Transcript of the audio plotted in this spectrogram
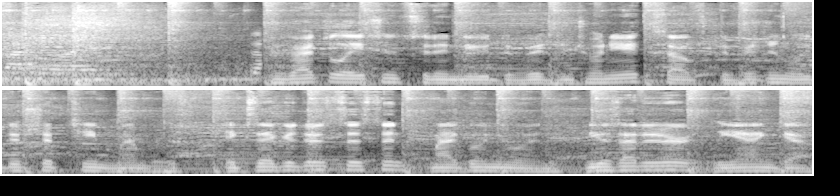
My line. Congratulations to the new Division 28 South Division Leadership Team members. Executive Assistant Michael Nguyen, News Editor Leanne Gao,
